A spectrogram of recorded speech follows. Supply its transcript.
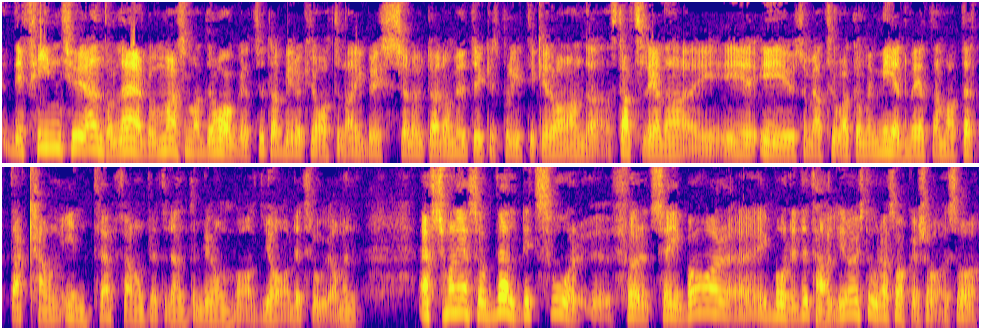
det, finns ju ändå lärdomar som har dragits av byråkraterna i Bryssel och utav de utrikespolitiker och andra statsledarna i, i, EU som jag tror att de är medvetna om att detta kan inträffa om presidenten blir omvald. Ja, det tror jag, men eftersom han är så väldigt svårförutsägbar eh, i både detaljer och i stora saker så, så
